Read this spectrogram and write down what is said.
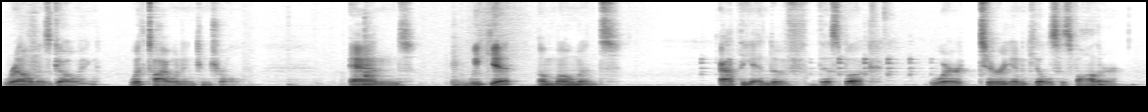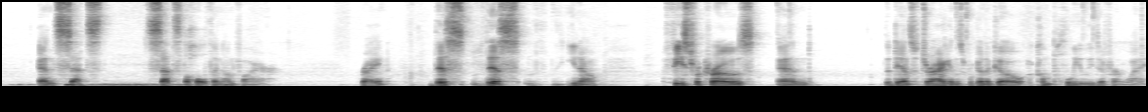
realm is going with Tywin in control, and we get a moment at the end of this book where Tyrion kills his father and sets sets the whole thing on fire. Right? This this you know, Feast for Crows and The Dance with Dragons were going to go a completely different way.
